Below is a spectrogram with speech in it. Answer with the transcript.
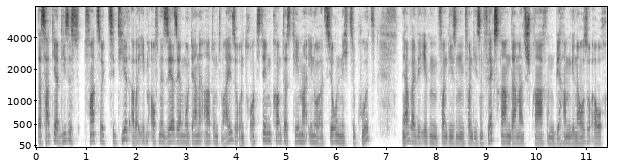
Das hat ja dieses Fahrzeug zitiert, aber eben auf eine sehr, sehr moderne Art und Weise. Und trotzdem kommt das Thema Innovation nicht zu kurz. Ja, weil wir eben von diesem, von diesem Flexrahmen damals sprachen. Wir haben genauso auch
